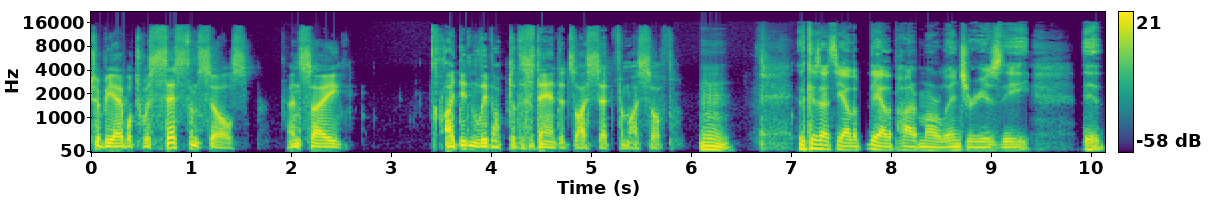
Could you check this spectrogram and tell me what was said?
to be able to assess themselves and say I didn't live up to the standards I set for myself. Mm. Because that's the other the other part of moral injury is the the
